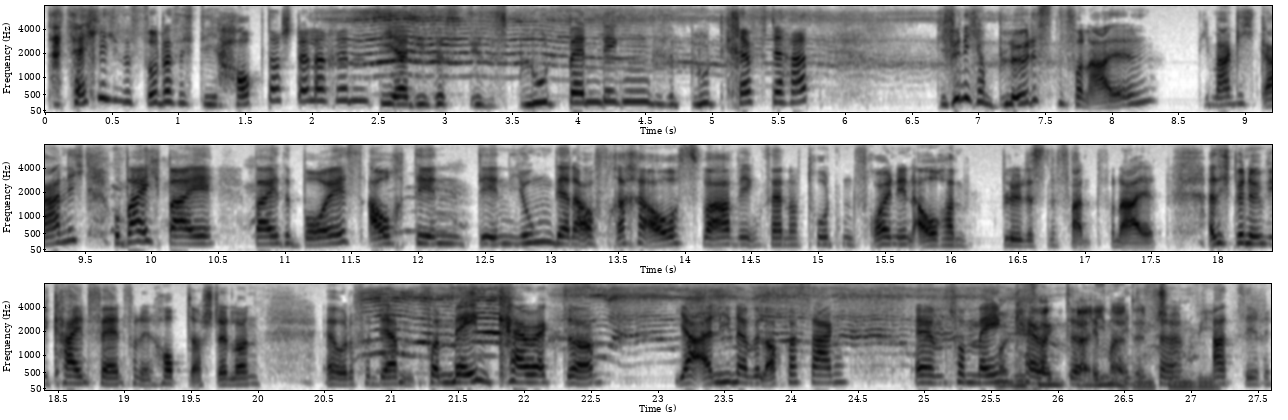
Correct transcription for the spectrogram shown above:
tatsächlich ist es so, dass ich die Hauptdarstellerin, die ja dieses, dieses Blutbändigen, diese Blutkräfte hat, die finde ich am blödesten von allen. Die mag ich gar nicht. Wobei ich bei, bei The Boys auch den, den Jungen, der da auf Rache aus war, wegen seiner toten Freundin, auch am blödesten fand von allen. Also ich bin irgendwie kein Fan von den Hauptdarstellern äh, oder von der vom Main Character. Ja, Alina will auch was sagen. Ähm, vom Main Wie Character immer in dieser Art Serie.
